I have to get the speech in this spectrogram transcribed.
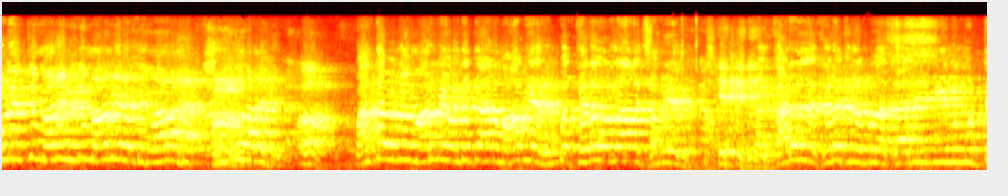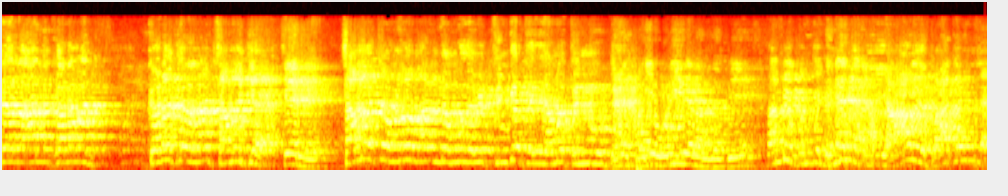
முடிஞ்சு மறுபடியும் மாமியார் வீட்டுக்கு வராங்க வந்தவன மறுமையை வந்துட்டாரு மாமியார் ரொம்ப திடவுள்ளாத சமையல். கடல்ல கிடக்குற கறி மீன் முட்டை ஆளு கணவன். கிடக்கிறதெல்லாம் சமைக்க. சரி. சமைச்ச உணவு வாழ்ந்த மூதவி திங்க தெரியாம தின்னு விட்டேன் பையன் ஒளியான் தம்பி. தம்பி கொஞ்சம் என்ன தம்பி ஆளு பார்க்கவே இல்ல.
